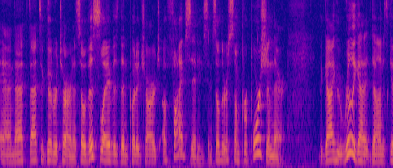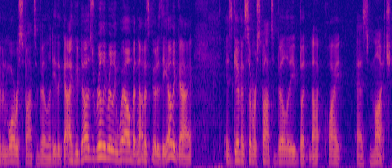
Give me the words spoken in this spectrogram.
and that that's a good return. And so this slave is then put in charge of five cities, and so there's some proportion there. The guy who really got it done is given more responsibility. The guy who does really, really well, but not as good as the other guy, is given some responsibility, but not quite as much.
